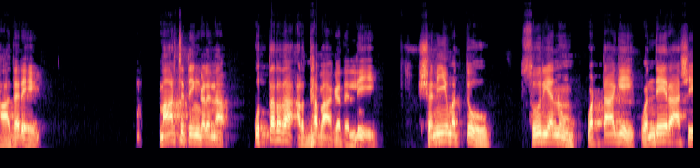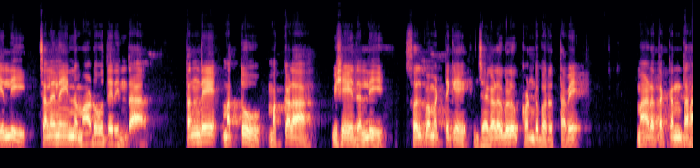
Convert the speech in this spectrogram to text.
ಆದರೆ ಮಾರ್ಚ್ ತಿಂಗಳಿನ ಉತ್ತರದ ಅರ್ಧ ಭಾಗದಲ್ಲಿ ಶನಿ ಮತ್ತು ಸೂರ್ಯನು ಒಟ್ಟಾಗಿ ಒಂದೇ ರಾಶಿಯಲ್ಲಿ ಚಲನೆಯನ್ನು ಮಾಡುವುದರಿಂದ ತಂದೆ ಮತ್ತು ಮಕ್ಕಳ ವಿಷಯದಲ್ಲಿ ಸ್ವಲ್ಪ ಮಟ್ಟಿಗೆ ಜಗಳಗಳು ಕಂಡುಬರುತ್ತವೆ ಮಾಡತಕ್ಕಂತಹ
